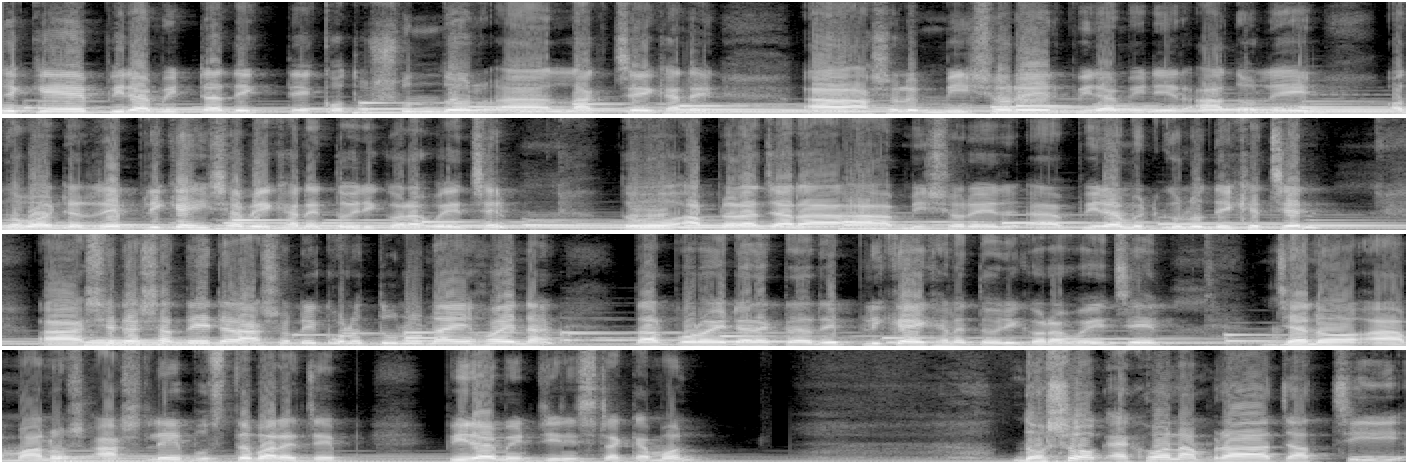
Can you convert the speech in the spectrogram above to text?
থেকে পিরামিডটা দেখতে কত সুন্দর লাগছে এখানে। আসলে মিশরের পিরামিডের আদলে অথবা এটা রেপ্লিকা হিসাবে এখানে তৈরি করা হয়েছে। তো আপনারা যারা মিশরের পিরামিডগুলো দেখেছেন সেটার সাথে এটার আসলে কোনো তুলনায় হয় না। তারপরও এটার একটা রেপ্লিকা এখানে তৈরি করা হয়েছে। যেন মানুষ আসলেই বুঝতে পারে যে পিরামিড জিনিসটা কেমন। দর্শক, এখন আমরা যাচ্ছি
